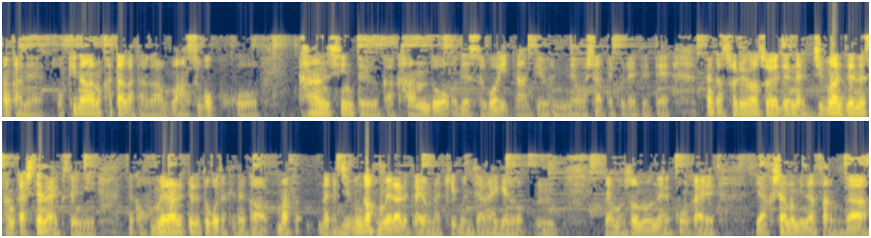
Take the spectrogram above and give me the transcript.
なんかね、沖縄の方々が、まあすごくこう、関心というか感動ですごいなんていうふうにね、おっしゃってくれてて、なんかそれはそれでね、自分は全然参加してないくせに、なんか褒められてるとこだけなんか、まさ、なんか自分が褒められたような気分じゃないけど、うん。でもそのね、今回役者の皆さんが、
